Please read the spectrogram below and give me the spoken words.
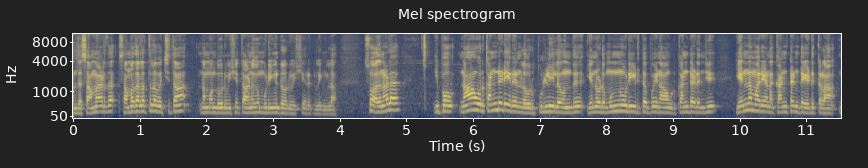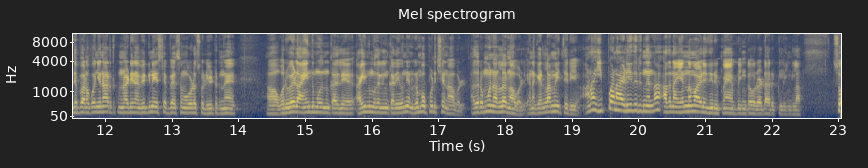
அந்த சமத சமதளத்தில் வச்சு தான் நம்ம அந்த ஒரு விஷயத்தை அணுக முடியுன்ற ஒரு விஷயம் இருக்கு இல்லைங்களா? ஸோ அதனால் இப்போது நான் ஒரு கண்டடைகிறேன்ல ஒரு புள்ளியில் வந்து என்னோட முன்னோடிகிட்ட போய் நான் ஒரு கண்டடைஞ்சு என்ன மாதிரியான கண்டென்ட்டை எடுக்கலாம்? இப்போ நான் கொஞ்ச நேரத்துக்கு முன்னாடி நான் விக்னேஷ்ட பேசும்போது கூட சொல்லிட்டு இருந்தேன். ஒருவேளை ஐந்து முதல் கதை ஐந்து முதலின் கதை வந்து எனக்கு ரொம்ப பிடிச்ச நாவல். அது ரொம்ப நல்ல நாவல். எனக்கு எல்லாமே தெரியும். ஆனால் இப்போ நான் எழுதியிருந்தேன்னா அதை நான் என்னமா எழுதியிருப்பேன் அப்படிங்கிற ஒரு இடம் இருக்கு இல்லைங்களா? ஸோ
